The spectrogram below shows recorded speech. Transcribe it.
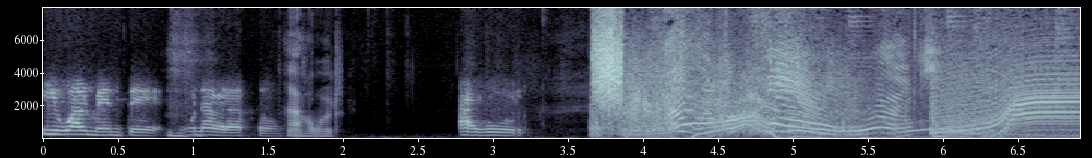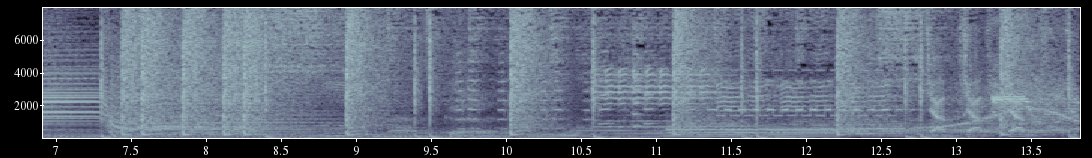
Igualmente, un abrazo. Agur. Agur. jump, jump, jump.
